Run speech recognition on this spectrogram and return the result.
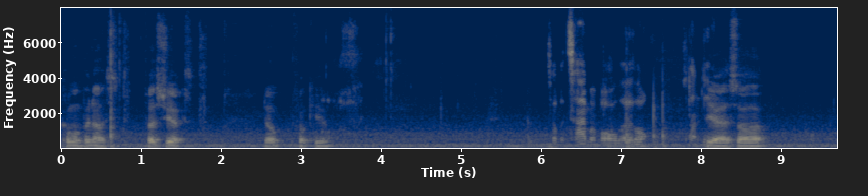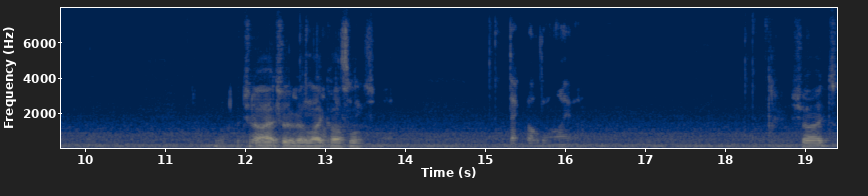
Come on, be nice. First GX. Nope, fuck you. It's on the timer ball there though. Yeah, I saw that. But you know, I actually really like Castle. Deck building later. Shite.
